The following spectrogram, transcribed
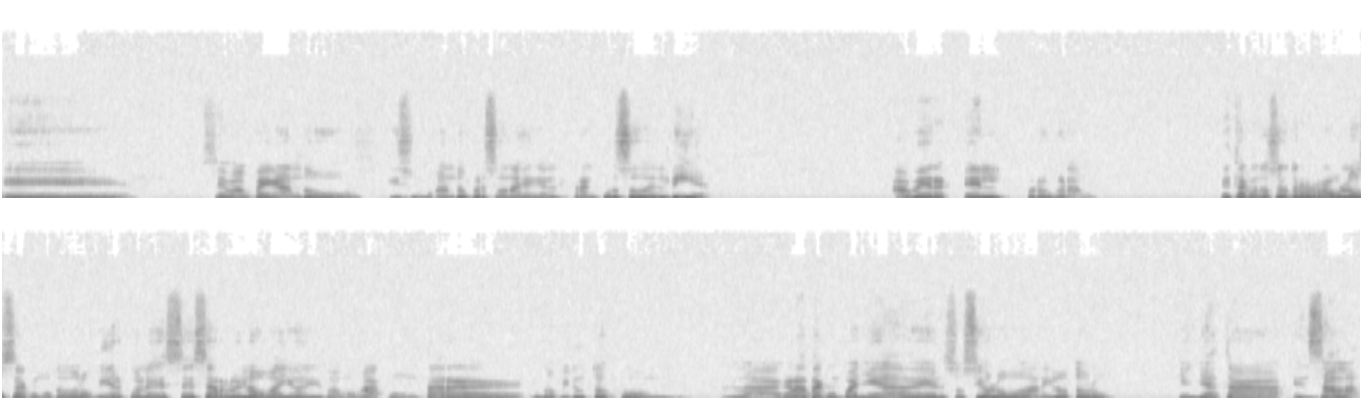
Eh, se van pegando y sumando personas en el transcurso del día a ver el programa. Está con nosotros Raúl Loza, como todos los miércoles, César Ruilova, y hoy vamos a contar eh, unos minutos con la grata compañía del sociólogo Danilo Toro, quien ya está en sala.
